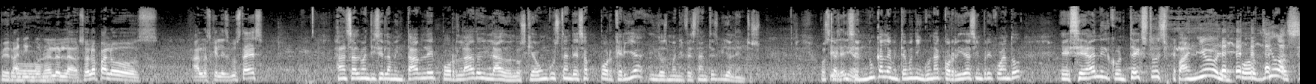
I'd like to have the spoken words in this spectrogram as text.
Pero Para ninguno de los lados. Solo para los a los que les gusta eso. Hans Alman dice lamentable por lado y lado, los que aún gustan de esa porquería y los manifestantes violentos. Oscar Sí, dice, nunca lamentemos ninguna corrida siempre y cuando eh, sea en el contexto español, por Dios.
